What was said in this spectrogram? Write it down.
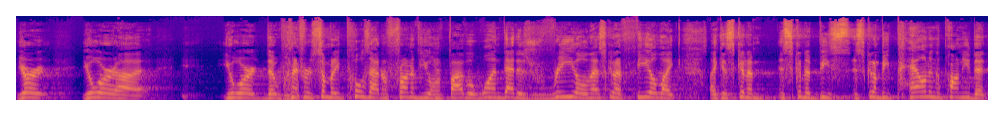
your, your, uh, your the, whenever somebody pulls out in front of you on 501 that is real and that's going to feel like like it's to it's to be it's to be pounding upon you that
